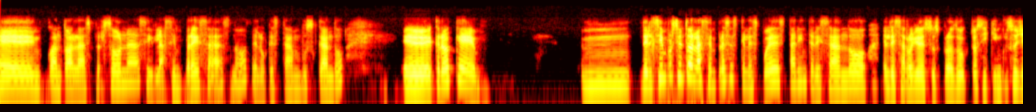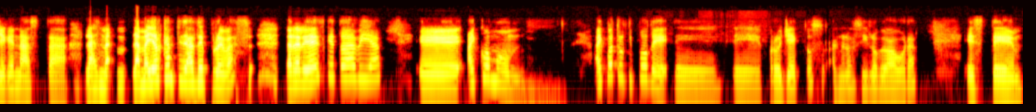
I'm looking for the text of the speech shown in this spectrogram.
en cuanto a las personas y las empresas, ¿no? De lo que están buscando, eh, creo que mm, del 100% de las empresas que les puede estar interesando el desarrollo de sus productos y que incluso lleguen hasta la mayor cantidad de pruebas, la realidad es que todavía eh, hay como, hay cuatro tipos de, de proyectos, al menos así lo veo ahora. Este,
